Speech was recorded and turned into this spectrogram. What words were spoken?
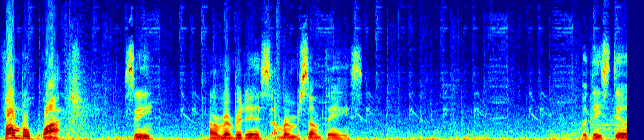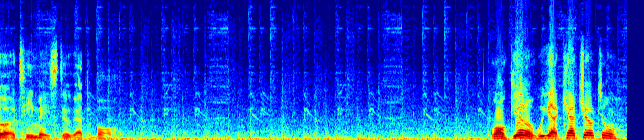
Fumble. Watch. See? I remember this. I remember some things. But they still, a teammate still got the ball. Come on, get him. We got to catch up to him.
